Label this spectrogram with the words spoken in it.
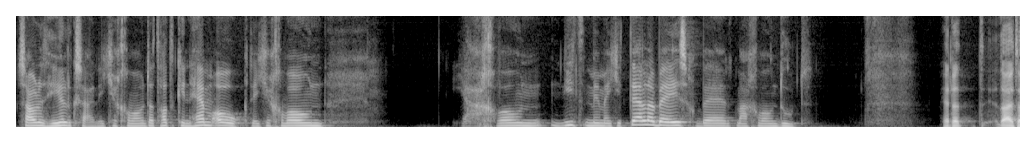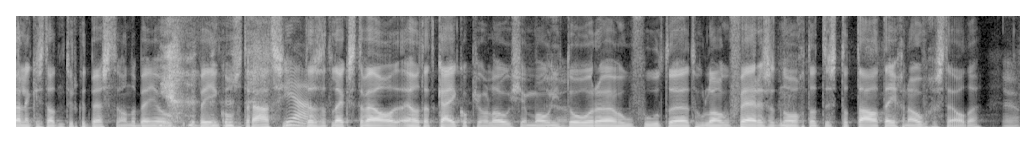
zou het heerlijk zijn. Dat je gewoon, dat had ik in hem ook. Dat je gewoon, ja, gewoon niet meer met je tellen bezig bent, maar gewoon doet. Ja, dat, uiteindelijk is dat natuurlijk het beste, want dan ben je ook dan ben je in concentratie. Ja. Dat is het lekkerste. Terwijl de hele tijd kijken op je horloge, monitoren, hoe voelt het, hoe, lang, hoe ver is het nog. Dat is totaal het tegenovergestelde. Ja.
